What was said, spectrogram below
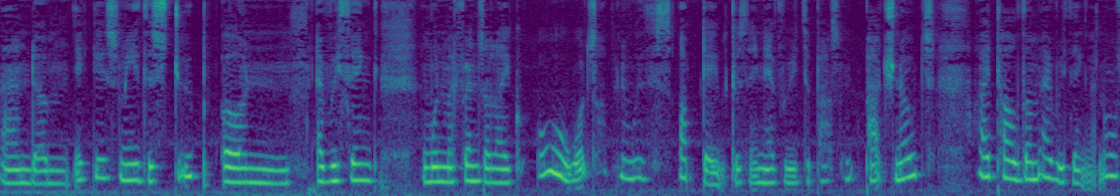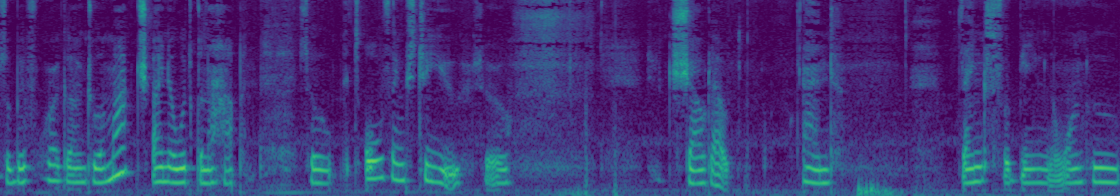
and um, it gives me the stoop on everything. And when my friends are like, "Oh, what's happening with this update?" because they never read the patch notes, I tell them everything. And also, before I go into a match, I know what's gonna happen. So it's all thanks to you. So shout out and. Thanks for being the one who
